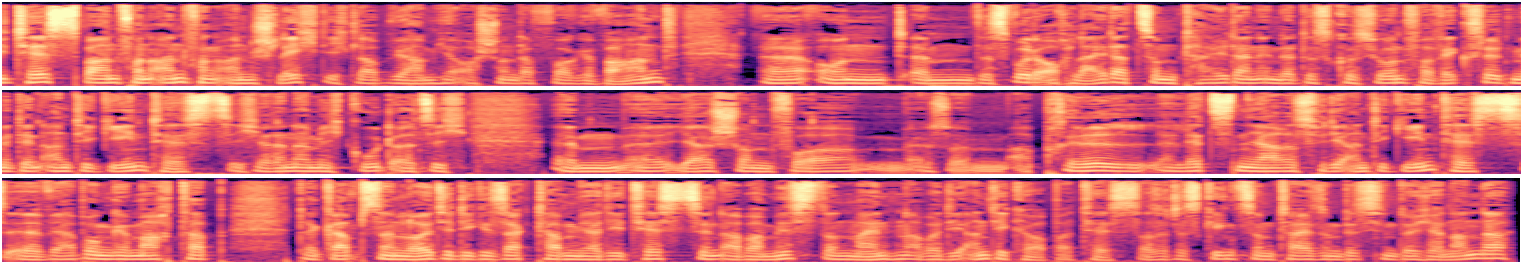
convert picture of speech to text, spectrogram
Die Tests waren von Anfang an schlecht. Ich glaube, wir haben hier auch schon davor gewarnt. Äh, und ähm, das wurde auch leider zum Teil dann in der Diskussion verwechselt mit den Antigentests. Ich erinnere mich gut, als ich ähm, äh, ja schon vor also im April letzten Jahres für die Antigentests äh, Werbung gemacht habe. Da gab es dann Leute, die gesagt haben, ja, die Tests sind aber Mist und meinten aber die Antikörpertests. Also das ging zum Teil so ein bisschen durcheinander.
